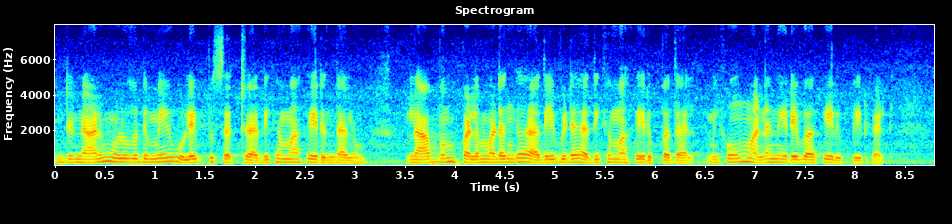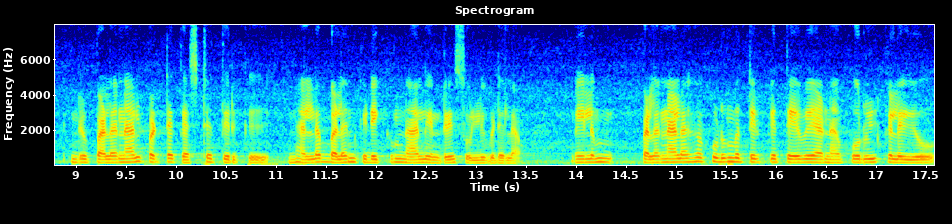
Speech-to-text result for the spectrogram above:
இன்று நாள் முழுவதுமே உழைப்பு சற்று அதிகமாக இருந்தாலும் லாபம் பல மடங்கு அதைவிட அதிகமாக இருப்பதால் மிகவும் மனநிறைவாக இருப்பீர்கள். இன்று பல நாள் பட்ட கஷ்டத்திற்கு நல்ல பலன் கிடைக்கும் நாள் என்றே சொல்லிவிடலாம். மேலும் பல நாளாக குடும்பத்திற்கு தேவையான பொருட்களையோ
